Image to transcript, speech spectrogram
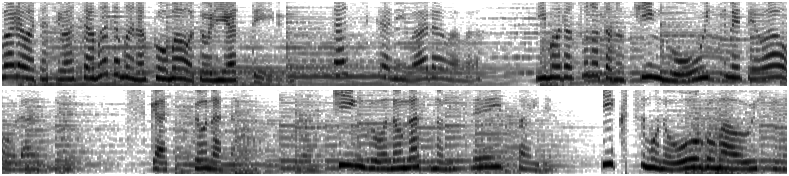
わらわたちは様々な駒を取り合っている。確かにわらわは、未だそなたのキングを追い詰めてはおらぬ。しかしそなたは、キングを逃すのに精一杯で、いくつもの大駒を失い、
